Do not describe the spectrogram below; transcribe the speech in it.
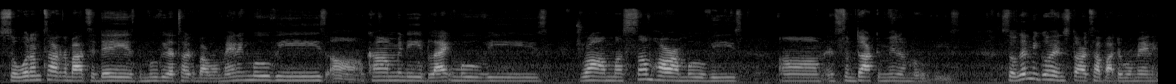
So what I'm talking about today is the movie I talked about: romantic movies, um, comedy, black movies, drama, some horror movies, um, and some documentary movies. So let me go ahead and start talking about the romantic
